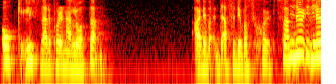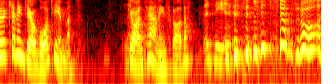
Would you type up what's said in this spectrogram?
och lyssnade på den här låten. Ja, det var, alltså det var så sjukt. Så nu, skulle- nu kan inte jag gå till gymmet. Jag har en träningsskada. Det, det är lika bra.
